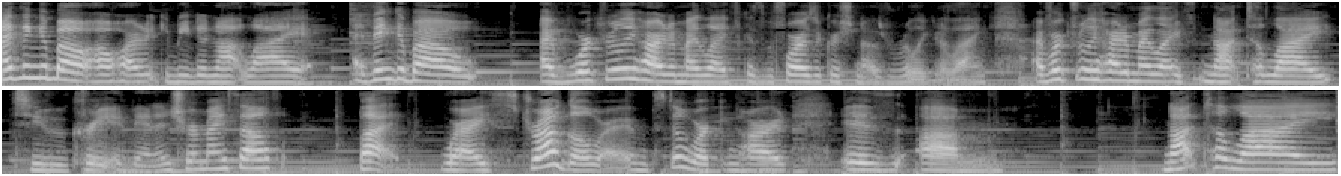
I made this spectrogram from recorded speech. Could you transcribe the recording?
I think about how hard it can be to not lie, I think about I've worked really hard in my life because before I was a Christian, I was really good at lying. I've worked really hard in my life not to lie to create advantage for myself, but where I struggle, where I'm still working hard, is um, not to lie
